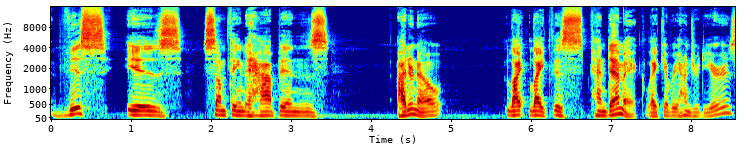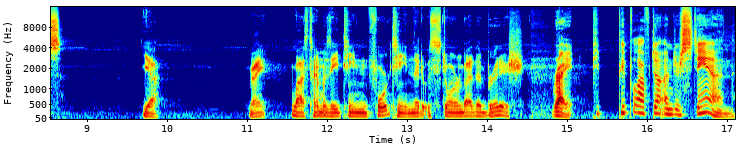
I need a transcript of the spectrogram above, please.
this is something that happens. I don't know, like like this pandemic, like every hundred years. Yeah. Right. Last time was 1814 that it was stormed by the British. Right. Pe- people have to understand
